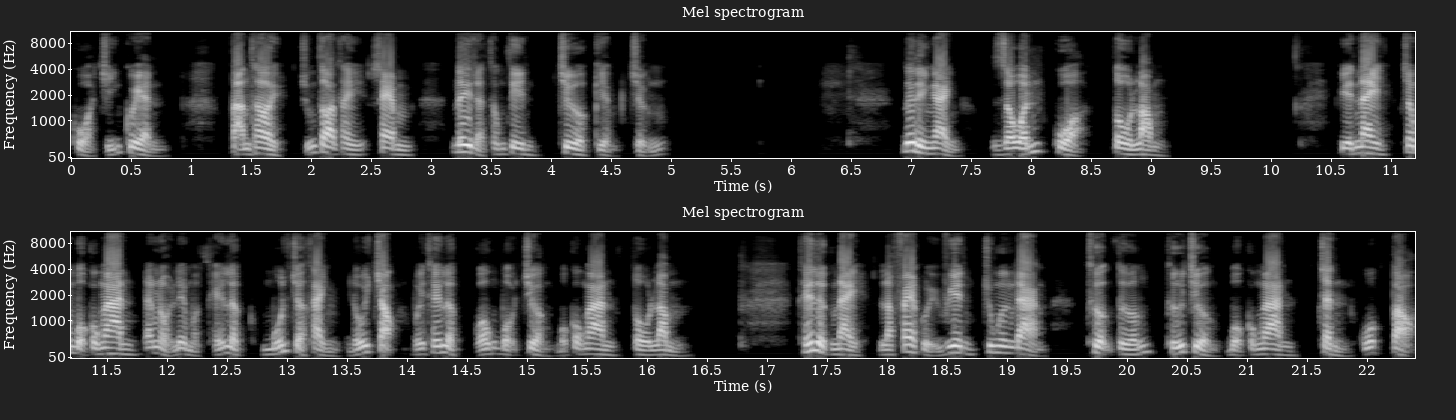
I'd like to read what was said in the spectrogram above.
của chính quyền. Tạm thời, chúng ta thấy xem đây là thông tin chưa kiểm chứng. Đây là hình ảnh dấu ấn của Tô Long. Hiện nay trong Bộ Công an đang nổi lên một thế lực muốn trở thành đối trọng với thế lực của ông Bộ trưởng Bộ Công an Tô Lâm. Thế lực này là phe ủy viên Trung ương Đảng, Thượng tướng Thứ trưởng Bộ Công an Trần Quốc Tỏ.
